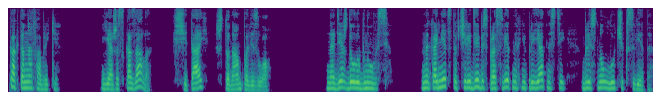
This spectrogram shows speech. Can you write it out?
как там на фабрике?» «Я же сказала, Считай, что нам повезло. Надежда улыбнулась. Наконец-то в череде беспросветных неприятностей блеснул лучик света.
